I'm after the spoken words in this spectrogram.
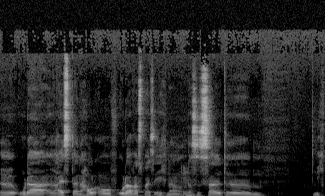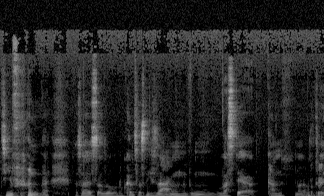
äh, oder reißt deine Haut auf oder was weiß ich. Ne? Und Mhm. das ist halt ähm, nicht zielführend. Ne? Das heißt also, du kannst das nicht sagen, du, was der kann. Ne? Okay.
